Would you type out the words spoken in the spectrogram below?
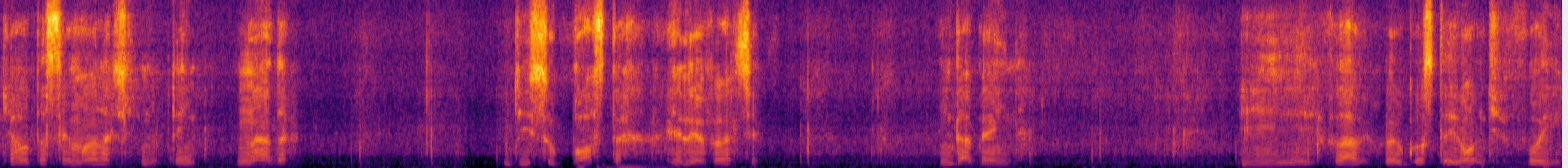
que a outra semana acho que não tem nada de suposta relevância. Ainda bem, né? E Flávio, eu gostei ontem, foi.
